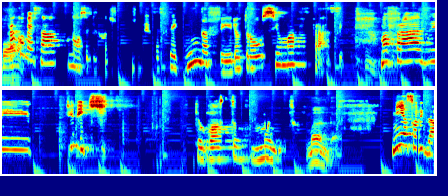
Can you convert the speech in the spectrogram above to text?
Para começar o nosso episódio dessa segunda-feira, eu trouxe uma frase. Uma frase de Nietzsche, que eu gosto muito. Manda. Minha solidão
